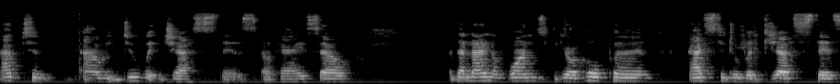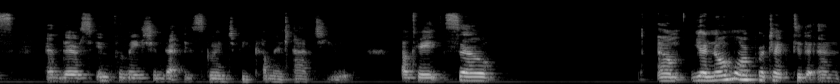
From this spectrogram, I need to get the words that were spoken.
have to um, do with justice, okay? So the Nine of Wands, you're hoping has to do with justice and there's information that is going to be coming at you. Okay, so um, you're no more protected and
